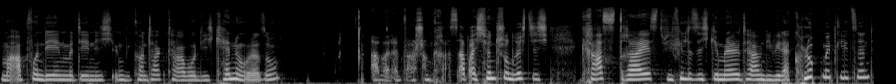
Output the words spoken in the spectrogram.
Mal ab von denen, mit denen ich irgendwie Kontakt habe und die ich kenne oder so. Aber das war schon krass. Aber ich finde schon richtig krass dreist, wie viele sich gemeldet haben, die weder Clubmitglied sind,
